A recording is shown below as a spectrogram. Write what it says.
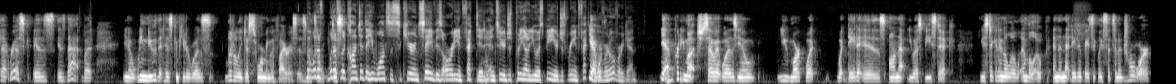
that risk is is that. But you know, we knew that his computer was literally just swarming with viruses. But what if like what just, if the content that he wants to secure and save is already infected, mm-hmm. and so you're just putting on a USB and you're just reinfecting yeah, over and over again? Yeah, mm-hmm. pretty much. So it was, you know, you mark what what data is on that USB stick. You stick it in a little envelope, and then that data basically sits in a drawer.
